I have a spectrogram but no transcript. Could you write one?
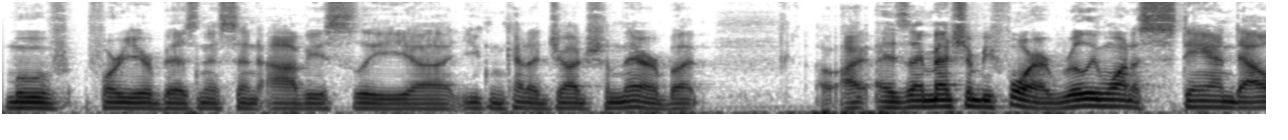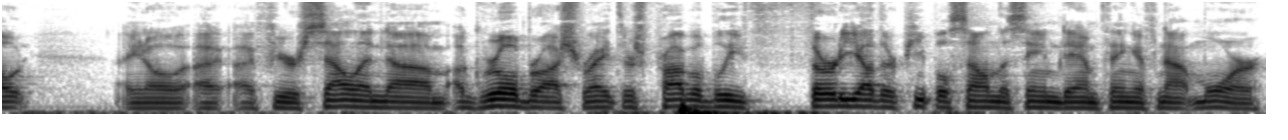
move for your business. And obviously, uh, you can kind of judge from there. But I, as I mentioned before, I really want to stand out you know, uh, if you're selling um, a grill brush, right, there's probably 30 other people selling the same damn thing, if not more.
